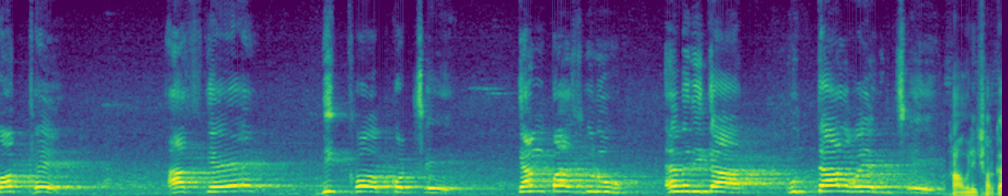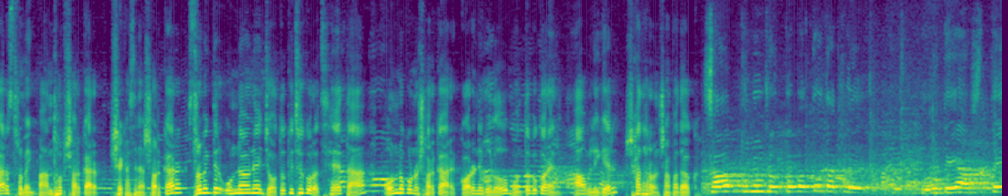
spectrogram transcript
পক্ষে আজকে বিক্ষোভ করছে। ক্যাম্পাসগুলো আমেরিকার উত্তাল হয়ে উঠছে। আওয়ামী লীগ সরকার শ্রমিক বান্ধব সরকার শেখ হাসিনা সরকার শ্রমিকদের উন্নয়নে যত কিছু করেছে তা অন্য কোনো সরকার করেনি বলেও মন্তব্য করেন আওয়ামী লীগের সাধারণ সম্পাদক। সব ঐক্যবদ্ধ থাকলে ভোটে আসতে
